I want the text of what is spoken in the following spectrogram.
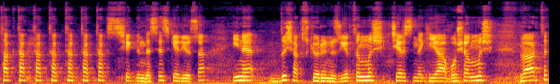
tak tak tak tak tak tak tak şeklinde ses geliyorsa yine dış aks körüğünüz yırtılmış, içerisindeki yağ boşalmış ve artık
